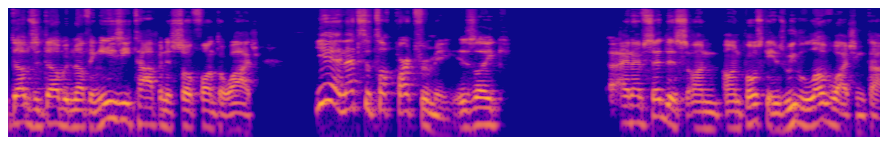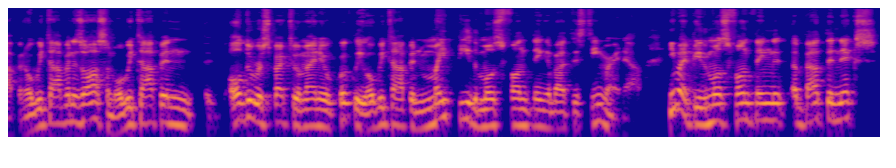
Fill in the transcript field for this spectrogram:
dubs a dub with nothing easy. Toppin is so fun to watch. Yeah, and that's the tough part for me is like, and I've said this on on post games. We love watching Toppin. Obi Toppin is awesome. Obi Toppin, all due respect to Immanuel Quickley, Obi Toppin might be the most fun thing about this team right now. He might be the most fun thing that, about the Knicks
